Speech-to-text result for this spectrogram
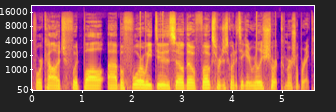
for college football. Uh, before we do so, though, folks, we're just going to take a really short commercial break.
